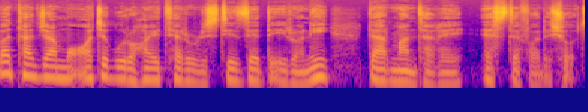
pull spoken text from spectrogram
و تجمعات گروه های تروریستی ضد ایرانی در منطقه استفاده شد.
